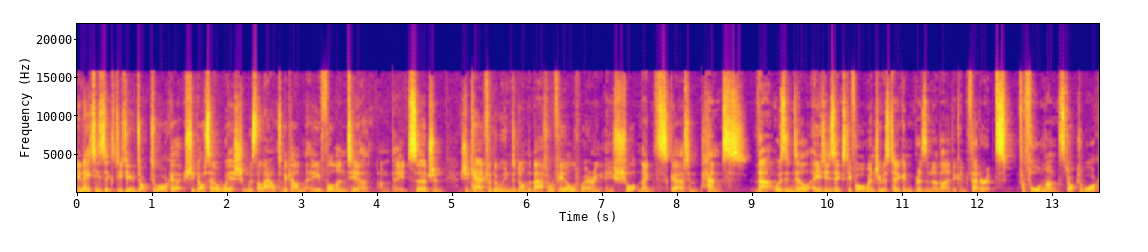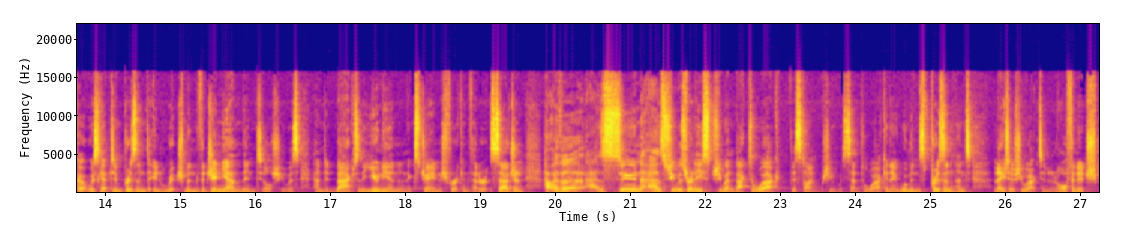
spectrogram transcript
In 1862, Dr. Walker, she got her wish and was allowed to become a volunteer, unpaid surgeon. She cared for the wounded on the battlefield wearing a short-length skirt and pants. That was until 1864 when she was taken prisoner by the Confederates. For four months, Dr. Walker was kept imprisoned in Richmond, Virginia, until she was handed back to the Union in exchange for a Confederate surgeon. However, as soon as she was released, she went back to work. This time, she was sent to work in a women's prison, and later she worked in an orphanage.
